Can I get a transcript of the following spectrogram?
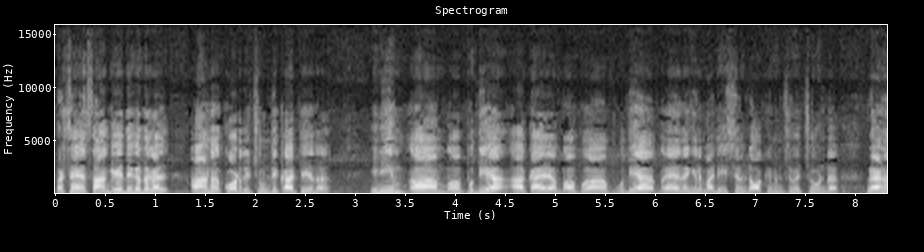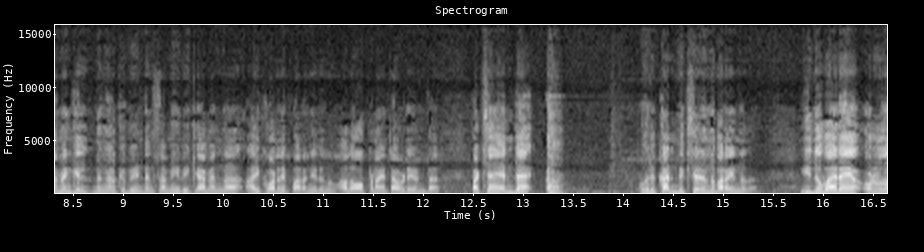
പക്ഷേ സാങ്കേതികതകൾ ആണ് കോടതി ചൂണ്ടിക്കാട്ടിയത്. ഇനിയും പുതിയ പുതിയ ഏതെങ്കിലും അഡീഷണൽ ഡോക്യുമെന്റ്സ് വെച്ചുകൊണ്ട് വേണമെങ്കിൽ നിങ്ങൾക്ക് വീണ്ടും സമീപിക്കാമെന്ന് ഹൈക്കോടതി പറഞ്ഞിരുന്നു. അത് ഓപ്പണായിട്ട് അവിടെയുണ്ട്. പക്ഷേ എന്റെ ഒരു കൺവിക്ഷൻ എന്ന് പറയുന്നത് ഇതുവരെ ഉള്ള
